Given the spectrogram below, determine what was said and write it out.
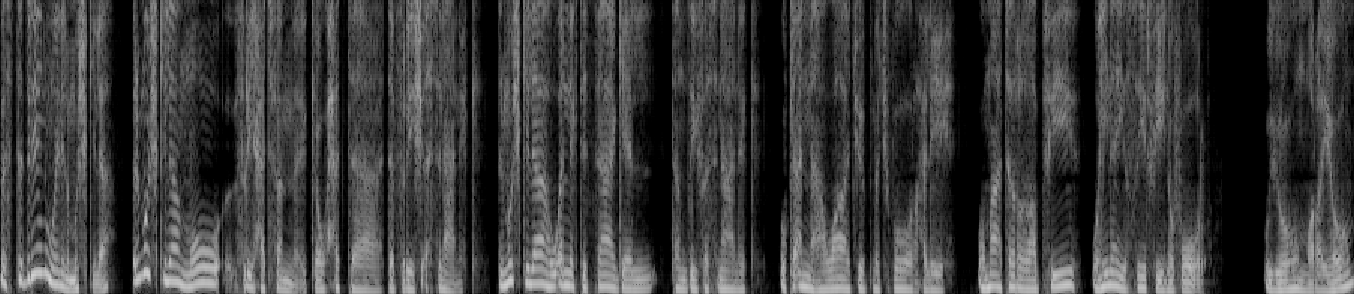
بس تدرين وين المشكلة؟ المشكلة مو في ريحة فمك أو حتى تفريش أسنانك. المشكلة هو أنك تتثاقل تنظيف أسنانك وكأنها واجب مجبور عليه وما ترغب فيه وهنا يصير فيه نفور. ويوم ورا يوم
